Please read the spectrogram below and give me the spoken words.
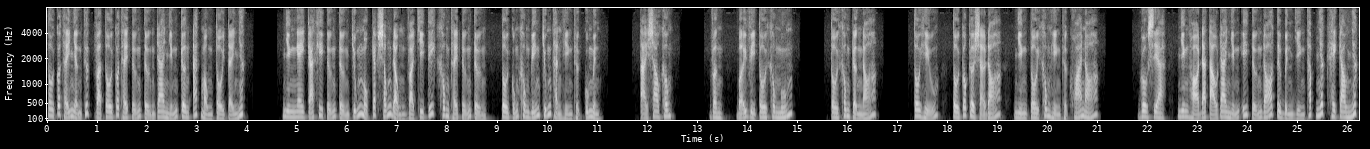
Tôi có thể nhận thức và tôi có thể tưởng tượng ra những cơn ác mộng tồi tệ nhất. Nhưng ngay cả khi tưởng tượng chúng một cách sống động và chi tiết không thể tưởng tượng, tôi cũng không biến chúng thành hiện thực của mình. Tại sao không? Vâng, bởi vì tôi không muốn. Tôi không cần nó. Tôi hiểu, tôi có cơ sở đó, nhưng tôi không hiện thực hóa nó. Gosia, nhưng họ đã tạo ra những ý tưởng đó từ bình diện thấp nhất hay cao nhất.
